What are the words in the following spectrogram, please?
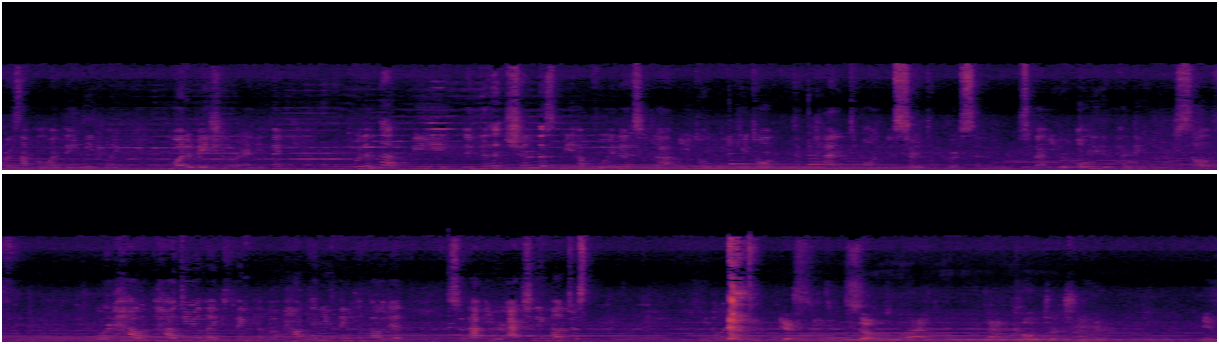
for example, when they need like motivation or anything. Wouldn't that be? Shouldn't this be avoided so that you don't you don't depend on a certain person, so that you're only depending on yourself? or how how do you like think about how can you think about it so that you're actually not just you know? Yes. So that that coach or trainer is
